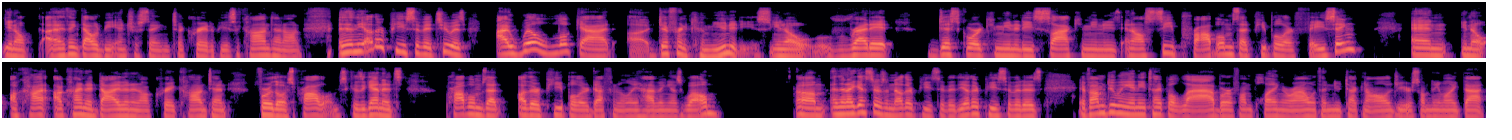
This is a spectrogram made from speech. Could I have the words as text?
you know, I think that would be interesting to create a piece of content on. And then the other piece of it too is I will look at uh, different communities, you know, Reddit, Discord communities, Slack communities, and I'll see problems that people are facing. And, you know, I'll, I'll kind of dive in and I'll create content for those problems. Because again, it's problems that other people are definitely having as well. Um, and then I guess there's another piece of it. The other piece of it is if I'm doing any type of lab or if I'm playing around with a new technology or something like that,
